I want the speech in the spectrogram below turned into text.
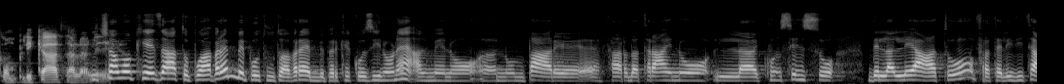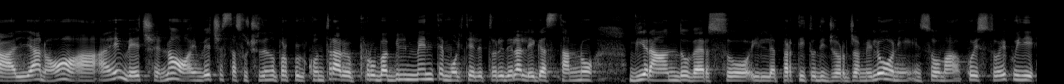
complicata la legge. Diciamo che esatto, avrebbe potuto, avrebbe, perché così non è, almeno eh, non pare eh, far da traino il consenso dell'alleato Fratelli d'Italia, no? e invece no, invece sta succedendo proprio il contrario, probabilmente molti elettori della Lega stanno virando verso il partito di Giorgia Meloni, insomma questo e quindi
